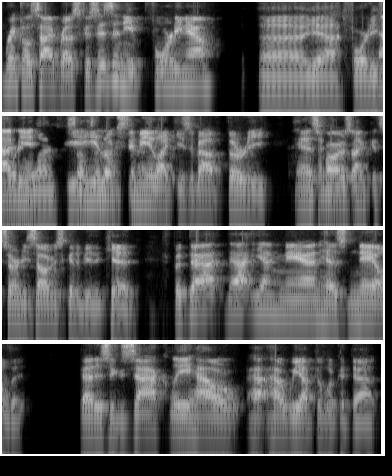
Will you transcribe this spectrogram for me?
wrinkle his eyebrows because isn't he 40 now? Uh, yeah, 40, I 41. Mean, he, he looks like to me like he's about 30. And as far as I'm concerned, he's always going to be the kid. But that that young man has nailed it. That is exactly how how we have to look at that.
